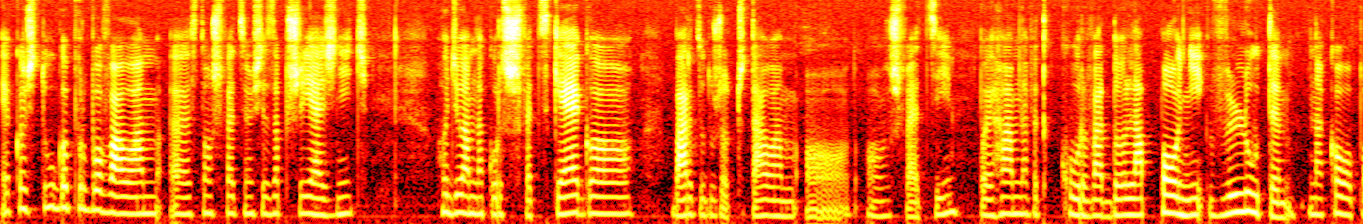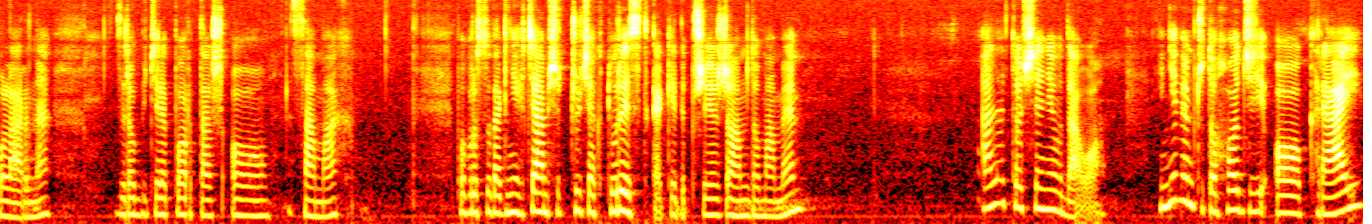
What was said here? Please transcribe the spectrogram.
Jakoś długo próbowałam e, z tą Szwecją się zaprzyjaźnić. Chodziłam na kurs szwedzkiego, bardzo dużo czytałam o, o Szwecji. Pojechałam nawet kurwa do Laponii w lutym na koło polarne zrobić reportaż o samach. Po prostu tak nie chciałam się czuć jak turystka, kiedy przyjeżdżałam do mamy ale to się nie udało. I nie wiem, czy to chodzi o kraj,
